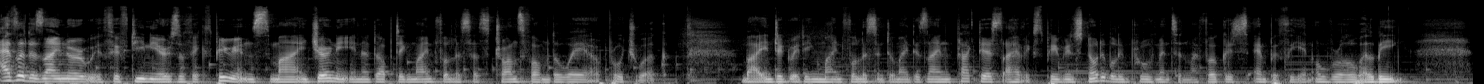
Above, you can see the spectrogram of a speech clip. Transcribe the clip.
As a designer with 15 years of experience, my journey in adopting mindfulness has transformed the way I approach work. By integrating mindfulness into my design practice, I have experienced notable improvements in my focus, empathy, and overall well being.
